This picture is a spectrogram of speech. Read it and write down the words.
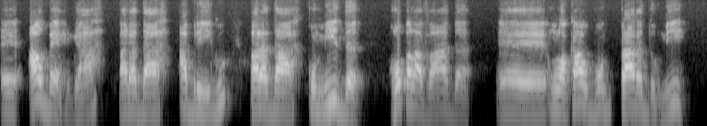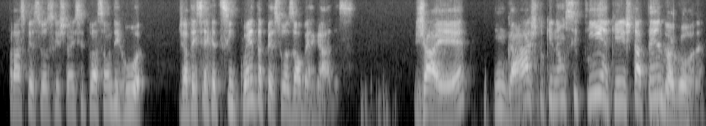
é, albergar, para dar abrigo, para dar comida, roupa lavada, é, um local bom para dormir para as pessoas que estão em situação de rua. Já tem cerca de 50 pessoas albergadas. Já é um gasto que não se tinha, que está tendo agora.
